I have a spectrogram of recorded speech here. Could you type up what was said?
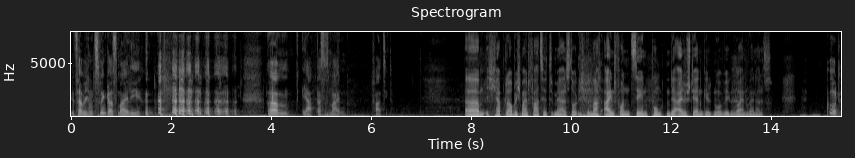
Jetzt habe ich einen Zwinker-Smiley. ähm, ja, das ist mein Fazit. ähm, ich habe, glaube ich, mein Fazit mehr als deutlich gemacht. Ein von zehn Punkten, der eine Stern gilt nur wegen Ryan Reynolds. Gut.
